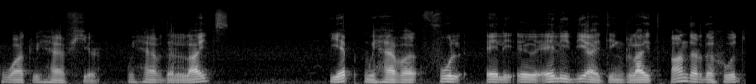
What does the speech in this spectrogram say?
what we have here we have the lights. Yep we have a full LED uh, I think light under the hood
